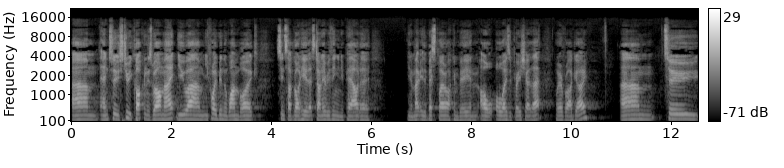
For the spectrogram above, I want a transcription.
Um, and to Stewie Cochrane as well, mate. You, um, you've probably been the one bloke since I got here that's done everything in your power to, you know, make me the best player I can be, and I'll always appreciate that wherever I go. Um, to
